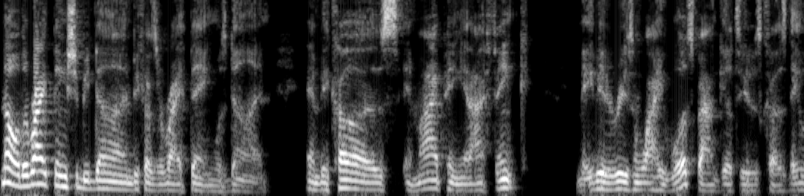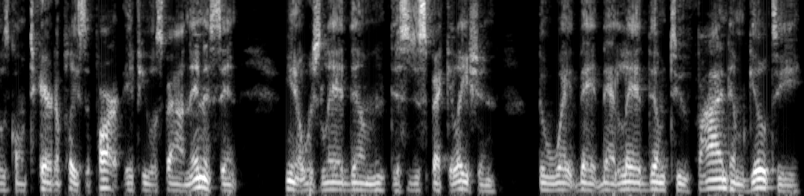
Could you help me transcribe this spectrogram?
No, the right thing should be done because the right thing was done. And because, in my opinion, I think maybe the reason why he was found guilty was because they was going to tear the place apart if he was found innocent, you know, which led them, this is just speculation, the way that, that led them to find him guilty.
